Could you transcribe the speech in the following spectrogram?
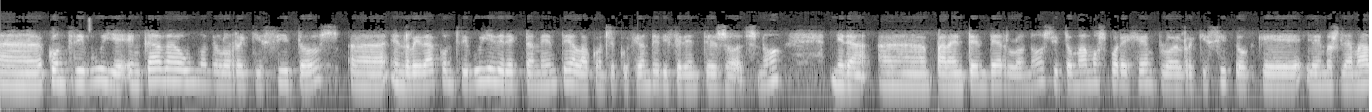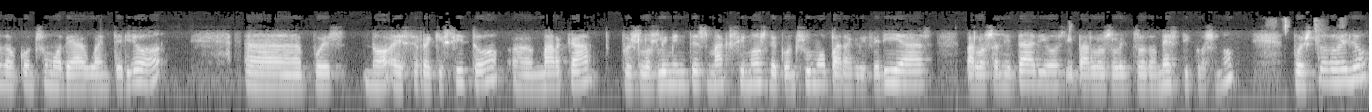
Ah, contribuye en cada uno de los requisitos, ah, en realidad contribuye directamente a la consecución de diferentes odds, ¿no? Mira, ah, para entenderlo, ¿no? Si tomamos, por ejemplo, el requisito que le hemos llamado consumo de agua interior, eh, pues no ese requisito eh, marca pues los límites máximos de consumo para griferías, para los sanitarios y para los electrodomésticos, ¿no? Pues todo ello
